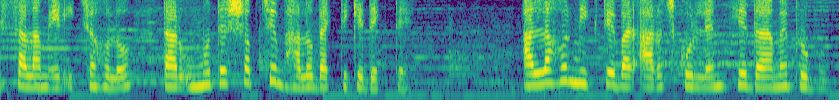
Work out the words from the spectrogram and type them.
সালাম এর ইচ্ছা হল, তার উম্মতের সবচেয়ে ভালো ব্যক্তিকে দেখতে। আল্লাহর নিকটে এবার আরজ করলেন, হে দয়াময় প্রভু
